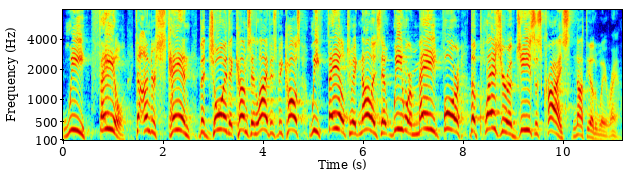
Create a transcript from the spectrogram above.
we fail to understand the joy that comes in life is because we fail to acknowledge that we were made for the pleasure of Jesus Christ, not the other way around.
